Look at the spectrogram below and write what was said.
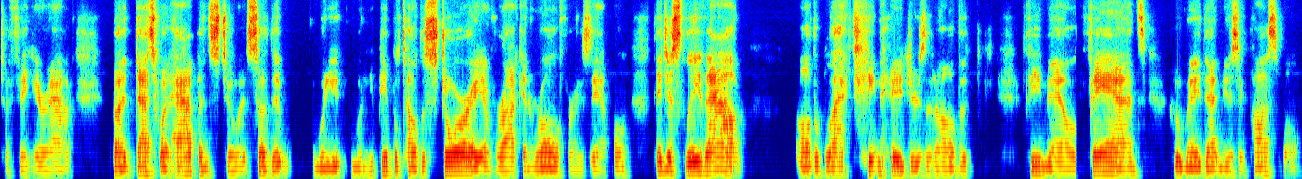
to figure out, but that's what happens to it. So that when you when you, people tell the story of rock and roll, for example, they just leave out all the black teenagers and all the female fans who made that music possible.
